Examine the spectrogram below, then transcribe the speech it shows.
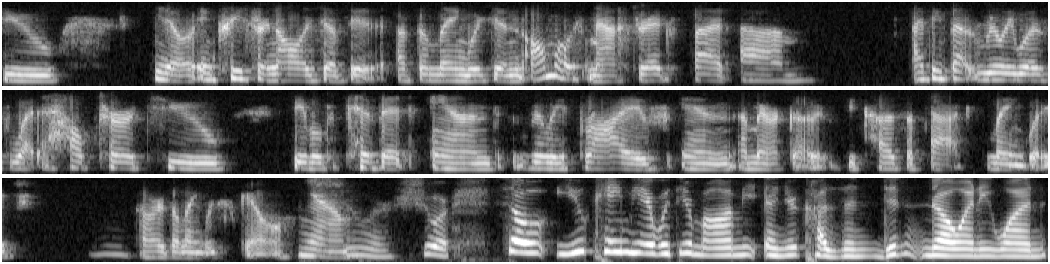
to, you know, increase her knowledge of the of the language and almost master it. But um, I think that really was what helped her to be able to pivot and really thrive in America because of that language or the language skill. Yeah. Sure, sure. So you came here with your mom and your cousin, didn't know anyone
